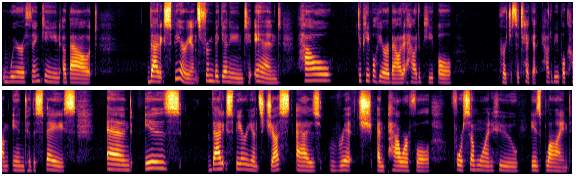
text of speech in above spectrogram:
We're thinking about that experience from beginning to end, how do people hear about it? How do people purchase a ticket? How do people come into the space? And is that experience just as rich and powerful for someone who is blind,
